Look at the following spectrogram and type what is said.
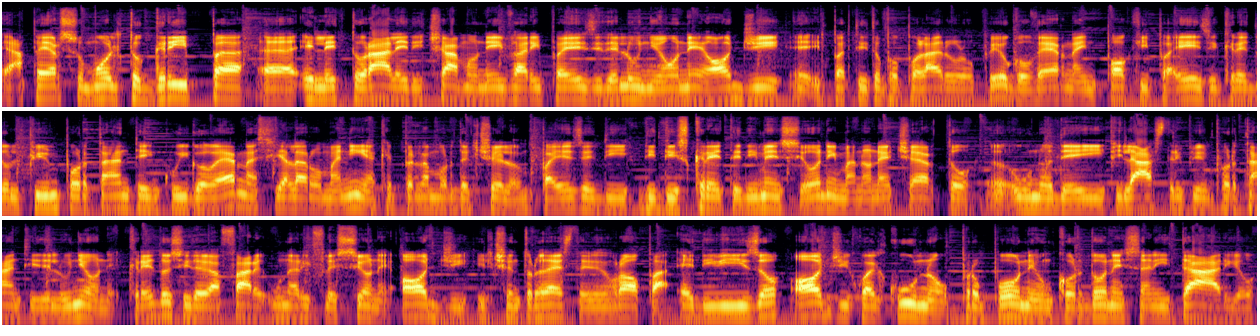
ha perso molto grip eh, elettorale, diciamo, nei vari paesi dell'Unione. Oggi eh, il Partito Popolare Europeo governa in pochi paesi, credo il più importante in cui governa sia la Romania, che per l'amor del cielo è un paese di, di discrete dimensioni, ma non è certo eh, uno dei pilastri più importanti dell'Unione credo si debba fare una riflessione. Oggi il centrodestra in Europa è diviso, oggi qualcuno propone un cordone sanitario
